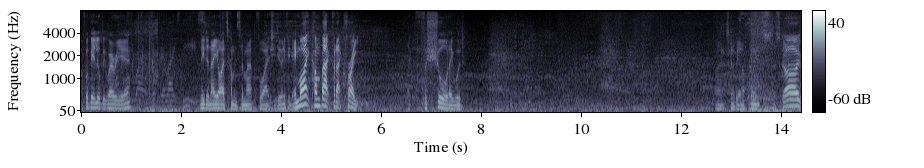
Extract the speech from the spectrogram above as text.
I've got to be a little bit wary here. Need an AI to come into the map before I actually do anything. They might come back for that crate. Like, for sure they would. Alright, it's going to be enough points. Let's go.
